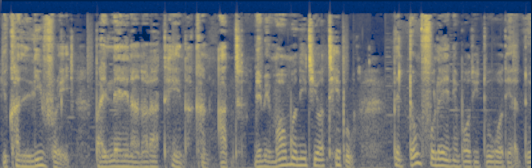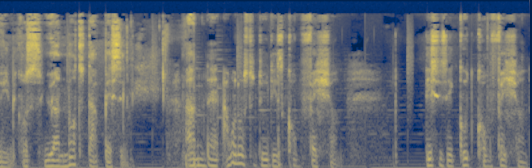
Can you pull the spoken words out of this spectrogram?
you can leverage by learning another thing that can add maybe more money to your table. But don't follow anybody do what they are doing because you are not that person. And uh, I want us to do this confession. This is a good confession.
